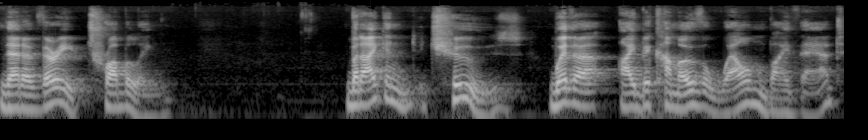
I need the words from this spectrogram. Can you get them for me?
that are very troubling, but I can choose whether I become overwhelmed by that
